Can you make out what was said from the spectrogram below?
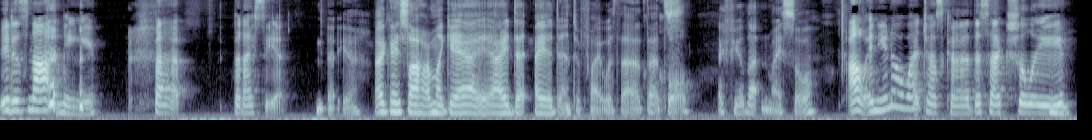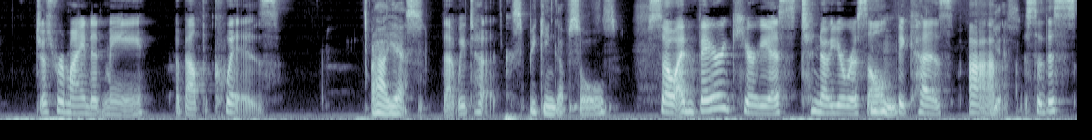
it is not me, but but I see it. yeah. Like I saw, I'm like, yeah, I, I, ide- I identify with that. That's Cool. I feel that in my soul. Oh, and you know what, Jessica? This actually Hmm. just reminded me about the quiz Ah, yes. that we took. Speaking of souls, So I'm very curious to know your result because um Yes. so this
